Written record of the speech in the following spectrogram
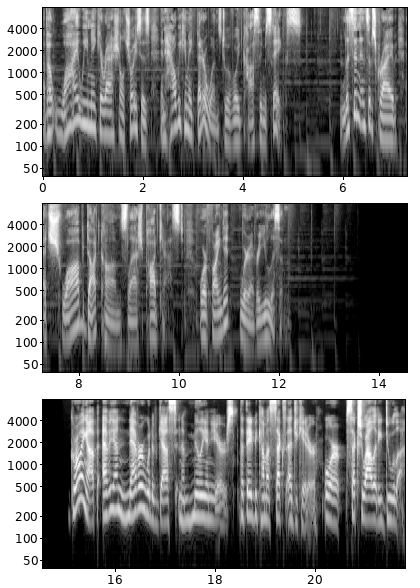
about why we make irrational choices and how we can make better ones to avoid costly mistakes. Listen and subscribe at schwab.com slash podcast or find it wherever you listen. Growing up, Ev'Yan never would have guessed in a million years that they'd become a sex educator, or sexuality doula,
